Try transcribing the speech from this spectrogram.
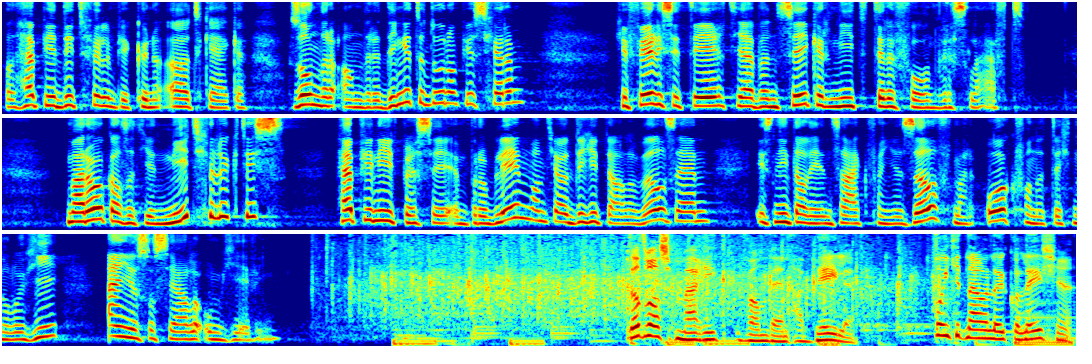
dan heb je dit filmpje kunnen uitkijken zonder andere dingen te doen op je scherm. Gefeliciteerd, jij bent zeker niet telefoonverslaafd. Maar ook als het je niet gelukt is, heb je niet per se een probleem, want jouw digitale welzijn is niet alleen zaak van jezelf, maar ook van de technologie en je sociale omgeving. Dat was Mariek van den Abelen. Vond je het nou een leuk college?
